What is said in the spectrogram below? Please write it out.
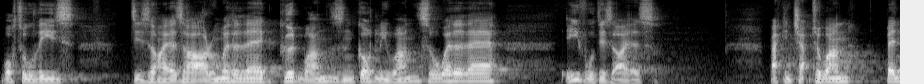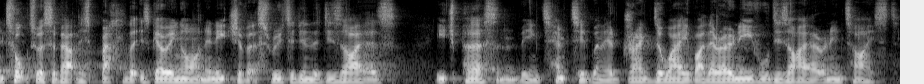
what all these desires are and whether they're good ones and godly ones or whether they're evil desires. Back in chapter 1, Ben talked to us about this battle that is going on in each of us, rooted in the desires, each person being tempted when they're dragged away by their own evil desire and enticed.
